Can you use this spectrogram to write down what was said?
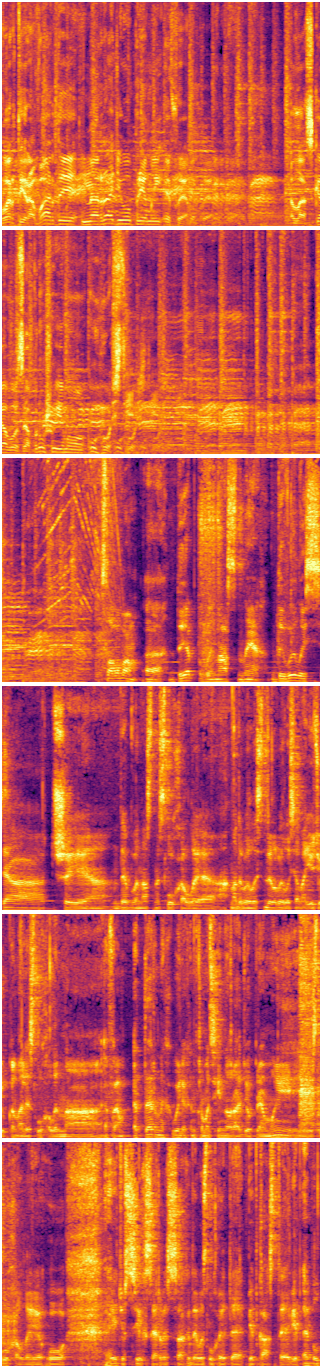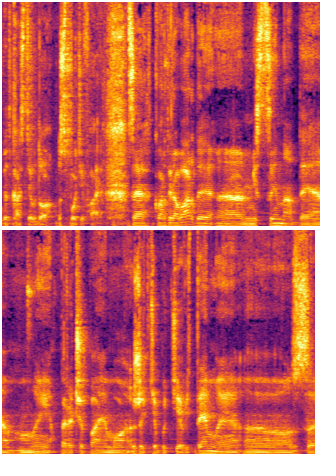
Квартира Варди на радіо Прямий ФМ. Ласкаво запрошуємо у гості. Слава вам, е, де б ви нас не дивилися, чи де б ви нас не слухали, надивилися, дивилися на youtube каналі, слухали на fm етерних хвилях інформаційного радіо прямий і слухали у геть усіх сервісах, де ви слухаєте підкасти від Apple підкастів до Spotify. Це квартира Варди, е, місцина, де ми перечіпаємо життєбуттєві теми е, з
